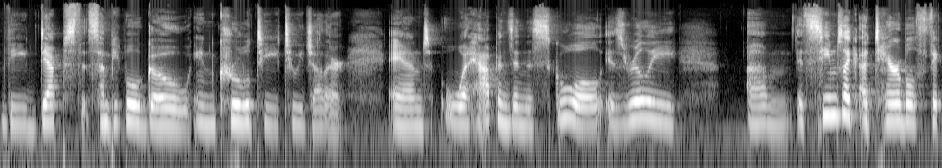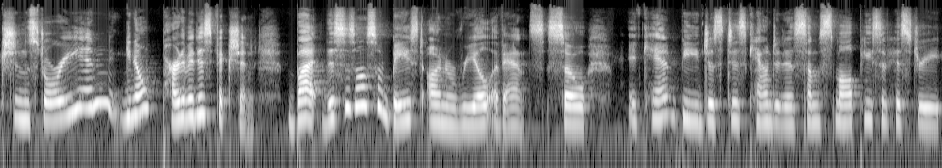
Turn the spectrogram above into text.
the depths that some people go in cruelty to each other. And what happens in this school is really um, it seems like a terrible fiction story, and you know, part of it is fiction, but this is also based on real events. So it can't be just discounted as some small piece of history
